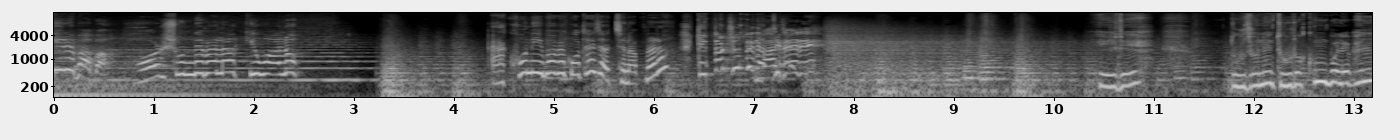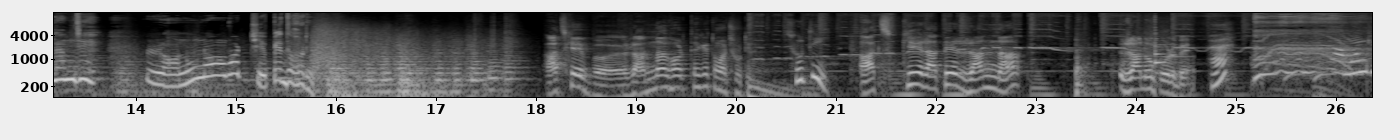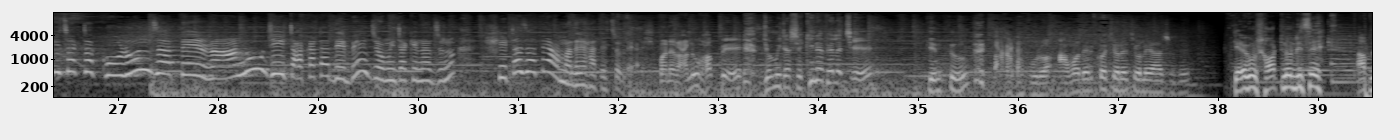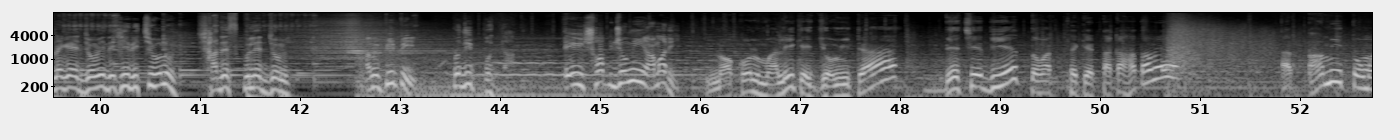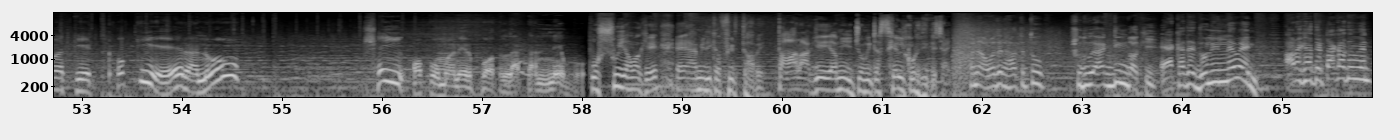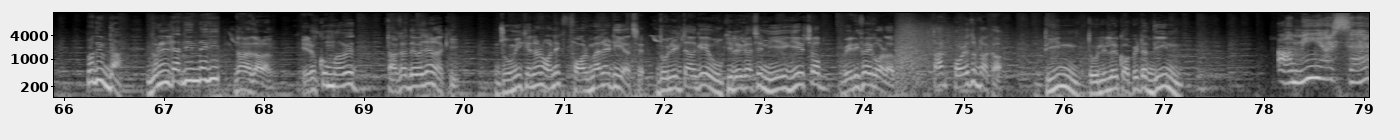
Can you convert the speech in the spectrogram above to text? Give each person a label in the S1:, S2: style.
S1: কি রে বাবা? হর সন্ধেবেলা কেউ আলো? এখন এইভাবে কোথায় যাচ্ছেন আপনারা?
S2: কীর্তন শুনতে যাচ্ছি। রে।
S3: এই রে দুজনে দু রকম বলে ফেললাম যে রনু না আবার চেপে ধরে।
S4: আজকে রান্নাঘর থেকে তোমার ছুটি।
S2: ছুটি?
S4: আজকে রাতের রান্না রানু করবে।
S2: হ্যাঁ?
S1: কিছু একটা করুন যাতে রানু যেই টাকাটা দেবে জমিটা কেনার জন্য সেটা যাতে আমাদের হাতে চলে আসে।
S5: মানে রানু ভাববে জমিটা সে কিনে ফেলেছে কিন্তু টাকাটা পুরো আমাদের কোচরে চলে আসবে।
S6: কীরকম শর্ট নোটিসে আপনাকে জমি দেখিয়ে দিচ্ছি বলুন? সাদে স্কুলের জমি। আমি পিপি প্রদীপ পোদ্দার। এই সব জমি আমারই।
S5: নকল মালিক এই জমিটা বেচে দিয়ে তোমার থেকে টাকা হাতাবে। আর আমি তোমাকে ঠকিয়ে রানু সেই অপমানের বদলাটা নেব।
S7: পরশুই আমাকে আমেরিকা ফিরতে হবে। তার আগে আমি জমিটা সেল করে দিতে চাই।
S4: মানে আমাদের হাতে তো শুধু একদিন বাকি।
S6: এক হাতে দলিল নেবেন আরেক হাতে টাকা দেবেন। প্রদীপ দা দলিলটা দিন দেখি।
S4: না না, দাঁড়ান। এরকম ভাবে টাকা দেওয়া যায় নাকি? জমি কেনার অনেক ফর্মালিটি আছে। দলিলটা আগে উকিলের কাছে নিয়ে গিয়ে সব ভেরিফাই করাবো। তারপরে তো টাকা। দিন দলিলের কপিটা দিন।
S3: আমি আর স্যার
